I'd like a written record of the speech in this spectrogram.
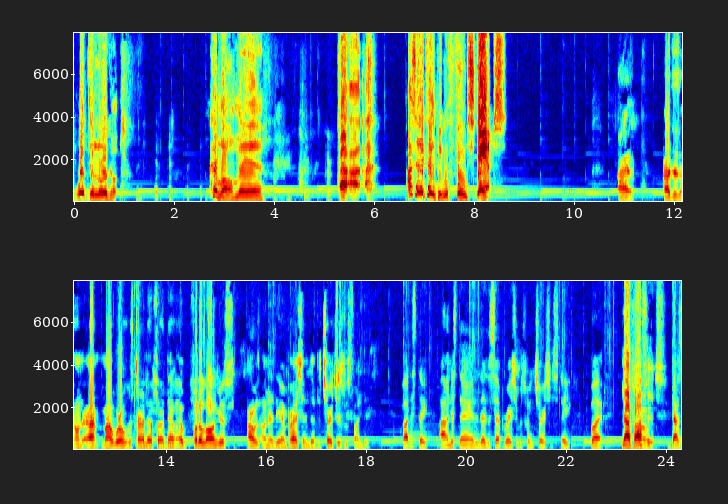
what the Lord going? Come on, man. I, I I said they're taking people food stamps. I I just on I, my world was turned upside down. Uh, for the longest, I was under the impression that the churches was funded by the state. I understand that there's a separation between church and state, but nonprofits. that's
